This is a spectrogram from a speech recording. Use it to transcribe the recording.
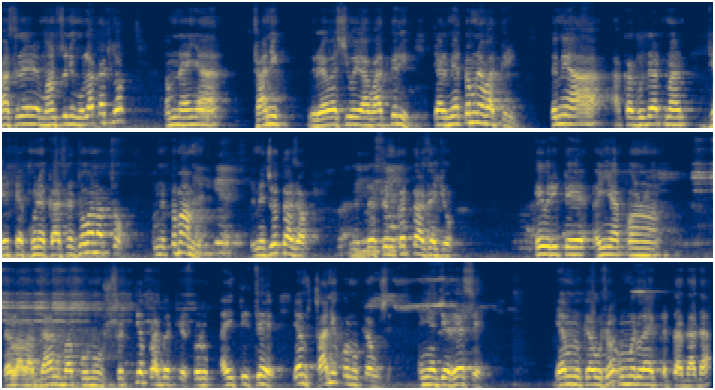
ખાસરે માણસોની મુલાકાત લો. અમને અહીંયા સ્થાનિક રહેવાસીઓએ આ વાત કરી, ત્યારે મેં તમને વાત કરી. તમે આ આખા ગુજરાતમાં જે ત્યાં ખૂણે ખાસરે જોવાના જ છો. અમને તમામને તમે જોતા જાઓ. અને દર્શન કરતા જજો. એવી રીતે અહીંયા પણ ચલાલા દાન બાપુનું સત્ય પ્રાગટ્ય સ્વરૂપ અહીંથી છે. એમ સ્થાનિકોનું કહેવું છે. અહીંયા જે રહેશે એમનું કહેવું છે ઉંમરલાયક હતા દાદા.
